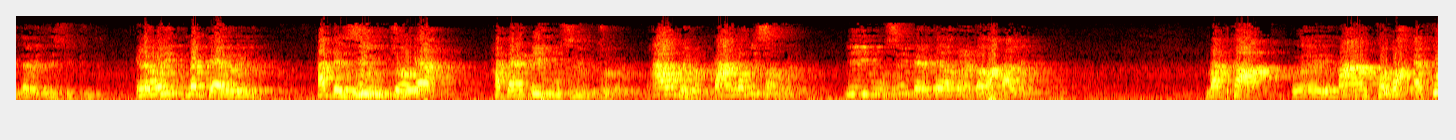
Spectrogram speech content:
كده ده يسكن إلا ولي ما قالوا لي. هذا زين جوجا هذا نبي مسلم جوجا عاود قال له بيصور بي مسلم ده تبع توكل marka wuxuu yiri maanta wax aad ku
